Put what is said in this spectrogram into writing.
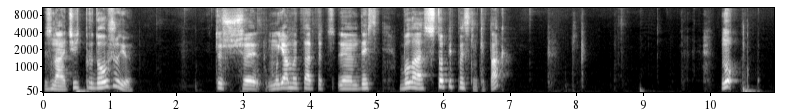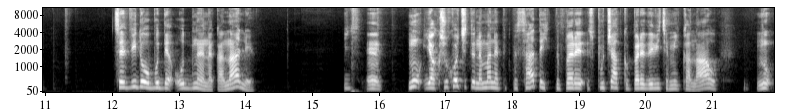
Значить, продовжую. Тож, е, моя мета е, десь була 100 підписників, так? Ну, це відео буде одне на каналі. Ну, якщо хочете на мене підписатись, то пере, спочатку передивіться мій канал. Ну,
